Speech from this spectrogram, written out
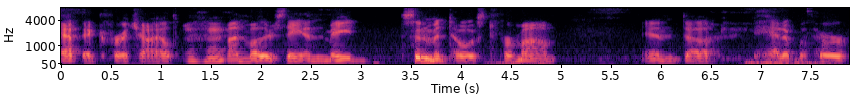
epic for a child Mm-hmm. on Mother's Day and made cinnamon toast for mom and uh, had it with her.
